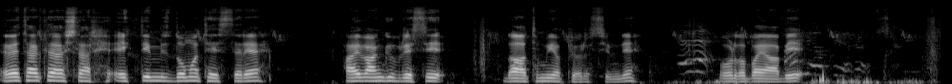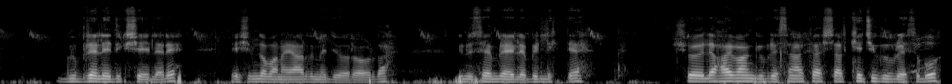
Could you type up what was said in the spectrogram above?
Evet arkadaşlar, ektiğimiz domateslere hayvan gübresi dağıtımı yapıyoruz şimdi. Orada bayağı bir gübreledik şeyleri. Eşim de bana yardım ediyor orada. Yunus Emre ile birlikte. Şöyle hayvan gübresi arkadaşlar, keçi gübresi bu.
